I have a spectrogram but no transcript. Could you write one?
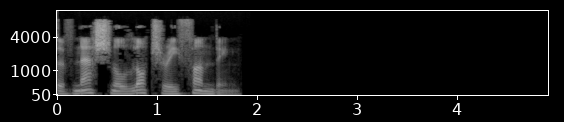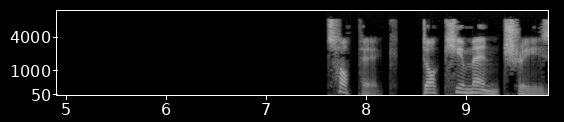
of National Lottery funding. Documentaries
